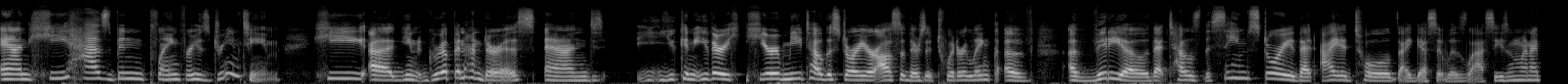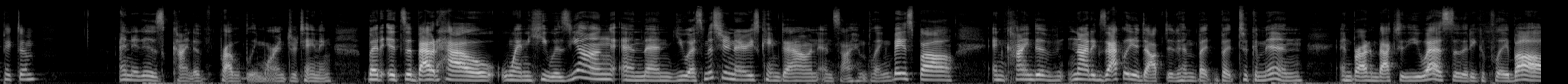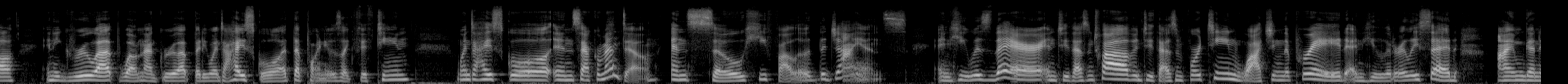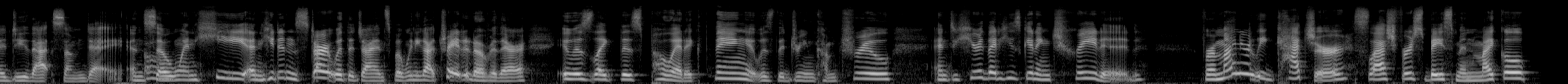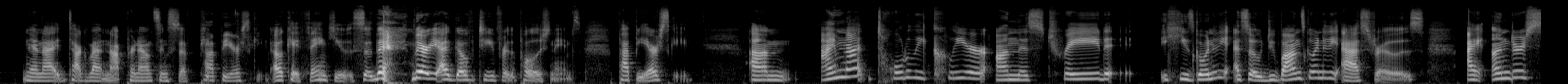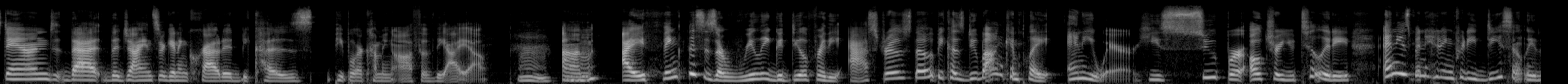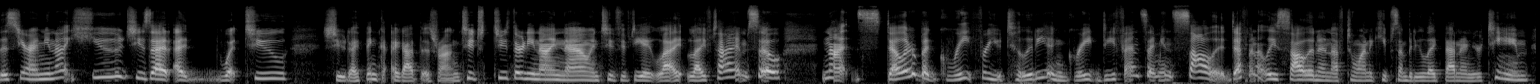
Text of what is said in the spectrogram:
and he has been playing for his dream team. He, uh, you know, grew up in Honduras, and you can either hear me tell the story, or also there's a Twitter link of a video that tells the same story that I had told. I guess it was last season when I picked him and it is kind of probably more entertaining. But it's about how when he was young, and then U.S. missionaries came down and saw him playing baseball, and kind of not exactly adopted him, but but took him in and brought him back to the U.S. so that he could play ball. And he grew up. Well, not grew up, but he went to high school. At that point, he was like 15. Went to high school in Sacramento, and so he followed the Giants. And he was there in 2012 and 2014 watching the parade. And he literally said, I'm going to do that someday. And so when he, and he didn't start with the Giants, but when he got traded over there, it was like this poetic thing. It was the dream come true. And to hear that he's getting traded for a minor league catcher slash first baseman, Michael, and I talk about not pronouncing stuff. Papierski. Okay, thank you. So there, there I go to you for the Polish names. Papierski. Um, I'm not totally clear on this trade. He's going to the so Dubon's going to the Astros. I understand that the Giants are getting crowded because people are coming off of the IL. Um, I think this is a really good deal for the Astros, though, because Dubon can play anywhere. He's super ultra utility, and he's been hitting pretty decently this year. I mean, not huge. He's at, at what two? Shoot, I think I got this wrong. Two two thirty nine now and two fifty eight li- lifetime. So not stellar, but great for utility and great defense. I mean, solid, definitely solid enough to want to keep somebody like that on your team.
